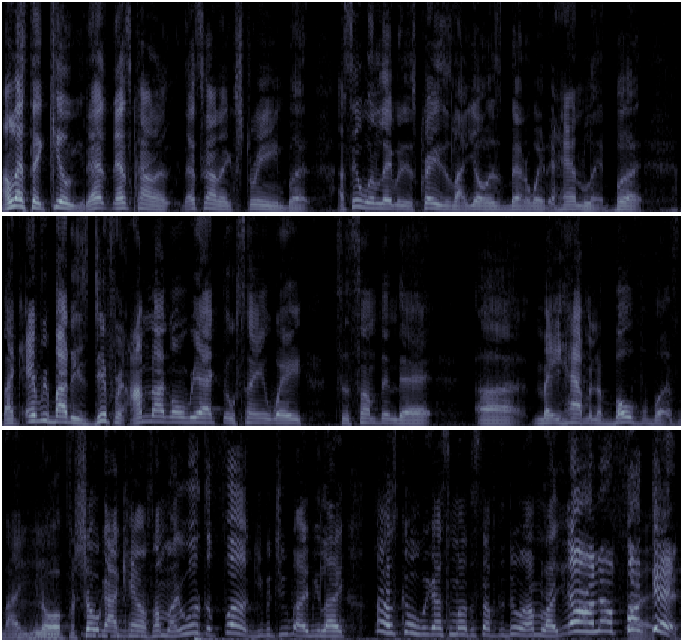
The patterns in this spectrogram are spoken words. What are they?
Unless they kill you. That that's kind of that's kind of extreme but i still wouldn't label it as crazy. It's like yo it's a better way to handle it. But like everybody's different. I'm not gonna react the same way to something that uh, may happen to both of us. Like, you know, if a show got canceled, I'm like, what the fuck? You, but you might be like, oh, it's cool. We got some other stuff to do. I'm like, oh, no, fuck Right. that.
